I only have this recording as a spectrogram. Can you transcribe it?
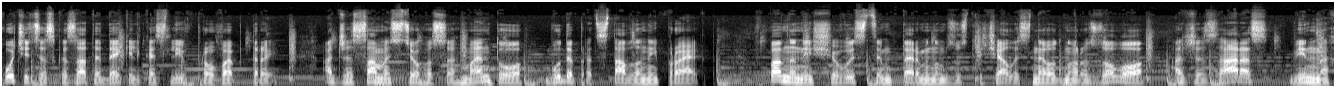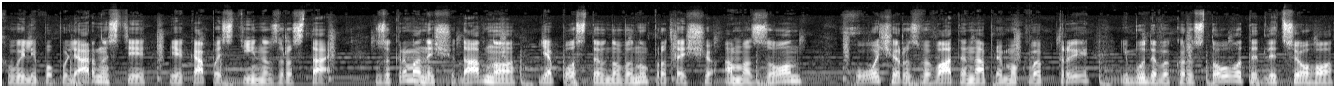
хочеться сказати декілька слів про Web3, адже саме з цього сегменту буде представлений проект. Впевнений, що ви з цим терміном зустрічались неодноразово, адже зараз він на хвилі популярності, яка постійно зростає. Зокрема, нещодавно я постив новину про те, що Amazon хоче розвивати напрямок Web3 і буде використовувати для цього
